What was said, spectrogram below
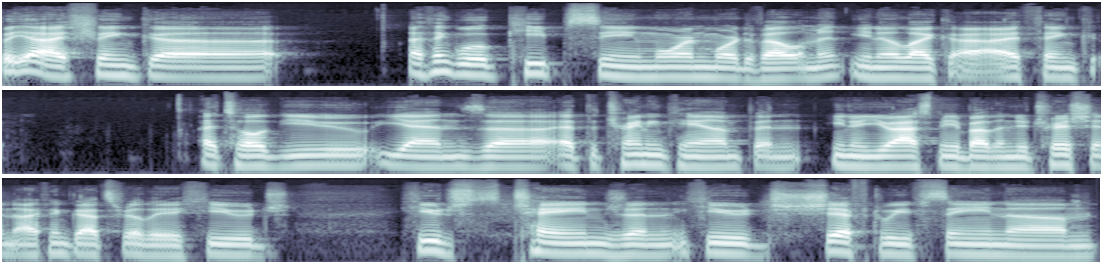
but yeah i think uh i think we'll keep seeing more and more development you know like i think i told you jens uh, at the training camp and you know you asked me about the nutrition i think that's really a huge huge change and huge shift we've seen um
